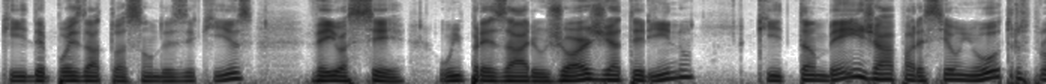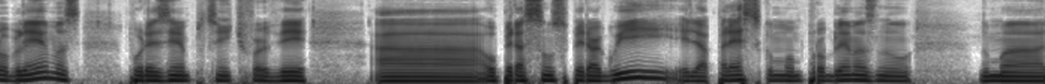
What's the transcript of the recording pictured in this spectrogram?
que depois da atuação do Ezequias veio a ser o empresário Jorge Aterino, que também já apareceu em outros problemas. Por exemplo, se a gente for ver a Operação Superagui, ele aparece como problemas no, de uma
